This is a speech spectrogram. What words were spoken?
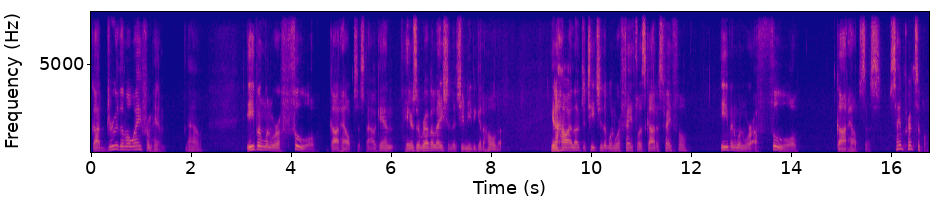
God drew them away from him. Now, even when we're a fool, God helps us. Now, again, here's a revelation that you need to get a hold of. You know how I love to teach you that when we're faithless, God is faithful? Even when we're a fool, God helps us. Same principle.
